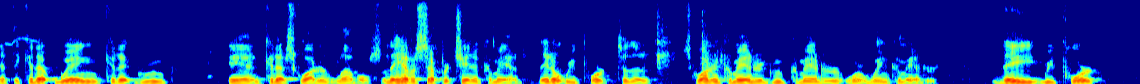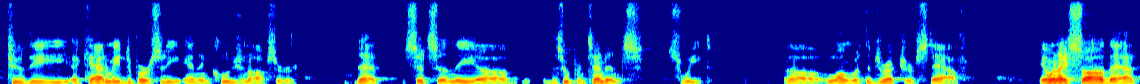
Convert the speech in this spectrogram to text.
at the cadet wing, cadet group, and cadet squadron levels. And they have a separate chain of command. They don't report to the squadron commander, group commander, or wing commander. They report to the academy diversity and inclusion officer that sits in the uh, the superintendent's suite, uh, along with the director of staff. And when I saw that,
